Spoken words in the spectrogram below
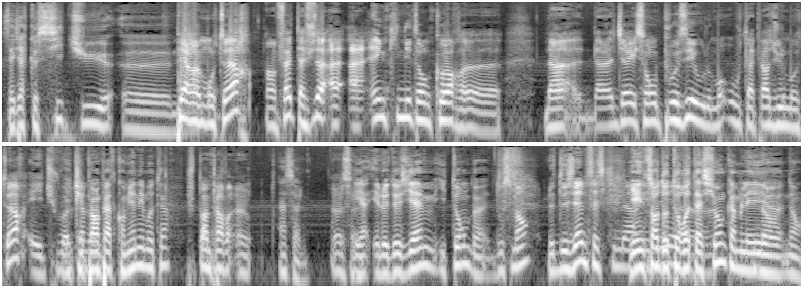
C'est-à-dire que si tu euh, Perds un moteur, en fait, tu as juste à, à incliner ton corps euh, dans, dans la direction opposée où, où tu as perdu le moteur et tu vois et tu peux en perdre combien des moteurs? Je peux en perdre un. Un seul. Un seul. Et, et le deuxième, il tombe doucement? Le deuxième, c'est ce qui m'est Il y a une sorte arrivé, d'autorotation comme les. non. euh, non. euh,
